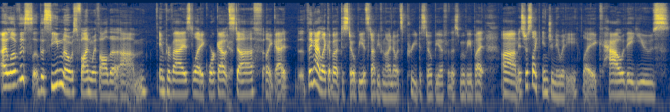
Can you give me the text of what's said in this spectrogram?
I love this. The scene though was fun with all the um, improvised like workout stuff. Like I, the thing I like about dystopia stuff, even though I know it's pre-dystopia for this movie, but um, it's just like ingenuity, like how they use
